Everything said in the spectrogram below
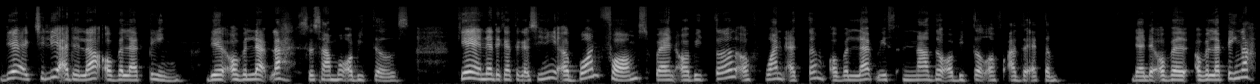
dia actually adalah overlapping dia overlap lah sesama orbitals Okay, and then dia kata kat sini, a bond forms when orbital of one atom overlap with another orbital of other atom dan ada over, overlapping lah.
